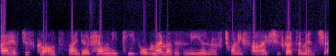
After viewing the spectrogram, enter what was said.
I have just called to find out how many people. My mother's in a unit of 25. She's got dementia.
